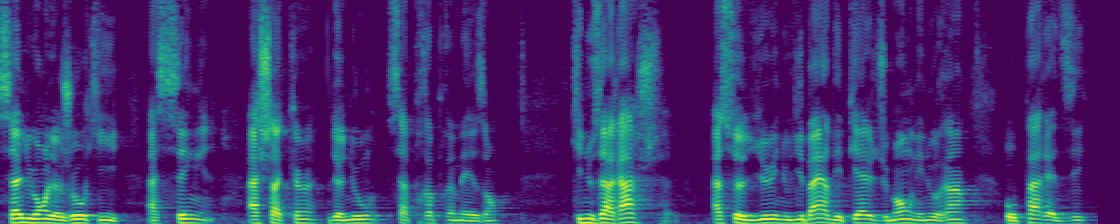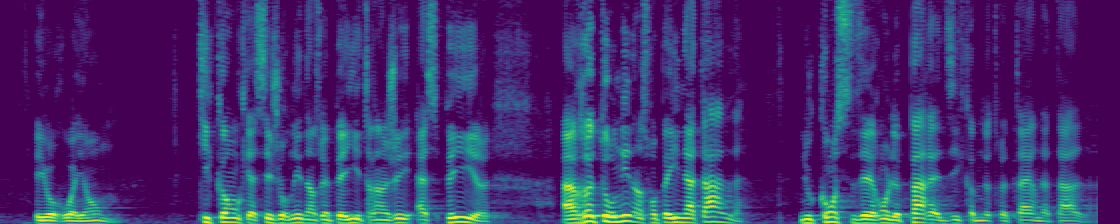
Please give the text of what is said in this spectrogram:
Saluons le jour qui assigne à chacun de nous sa propre maison, qui nous arrache à ce lieu et nous libère des pièges du monde et nous rend au paradis et au royaume. Quiconque a séjourné dans un pays étranger aspire à retourner dans son pays natal. Nous considérons le paradis comme notre terre natale.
